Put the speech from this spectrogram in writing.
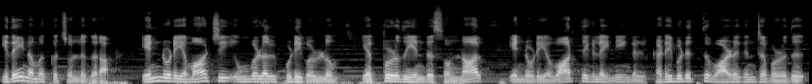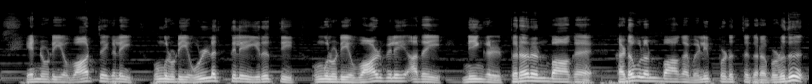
இதை நமக்கு சொல்லுகிறார். என்னுடைய மாட்சி உங்களுள் குடிகொள்ளும். எப்பொழுது என்று சொன்னால் என்னுடைய வார்த்தைகளை நீங்கள் கடைபிடித்து வாழுகின்ற பொழுது என்னுடைய வார்த்தைகளை உங்களுடைய உள்ளத்திலே இருத்தி உங்களுடைய வாழ்விலே அதை நீங்கள் பிறரன்பாக கடவுளன்பாக வெளிப்படுத்துகிற பொழுது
